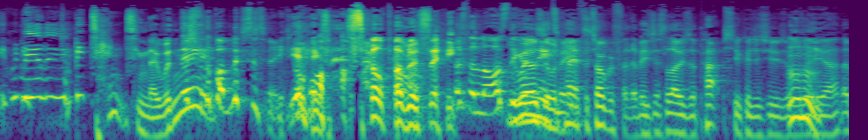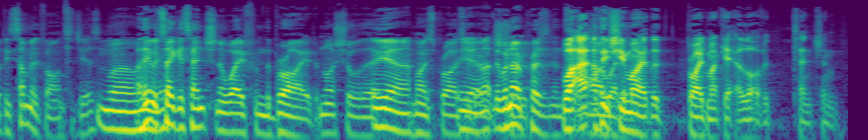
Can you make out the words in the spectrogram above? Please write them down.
it would be, it'd be tempting though, wouldn't it? Just it? for the publicity. yeah, self publicity. That's the last You thing wouldn't need to pay a photographer. There'd be just loads of paps you could just use. All the, uh, there'd be some advantages. Well, I think it would take attention away from the bride. I'm not sure that Yeah. most brides. Yeah, would. there were no presidents. Well, I, I my think she might. The bride might get a lot of attention if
